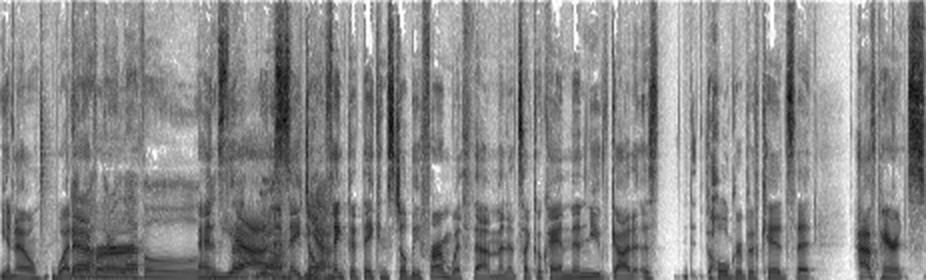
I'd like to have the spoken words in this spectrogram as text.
you know, whatever level, and yeah, yeah, and they don't yeah. think that they can still be firm with them. And it's like, okay, and then you've got a whole group of kids that have parents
